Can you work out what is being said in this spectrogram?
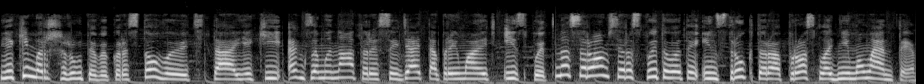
які маршрути використовують, та які екзаменатори сидять та приймають іспит. Не соромся розпитувати інструктора про складні моменти.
